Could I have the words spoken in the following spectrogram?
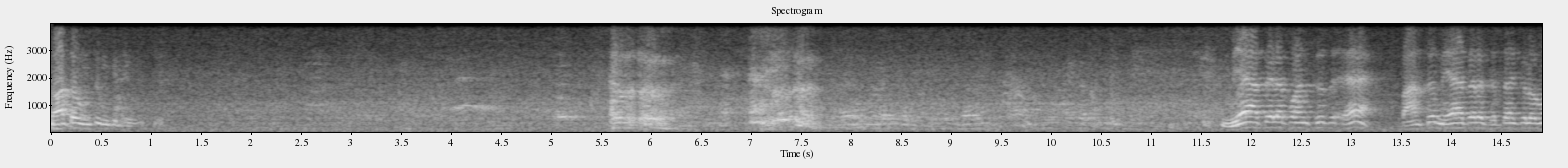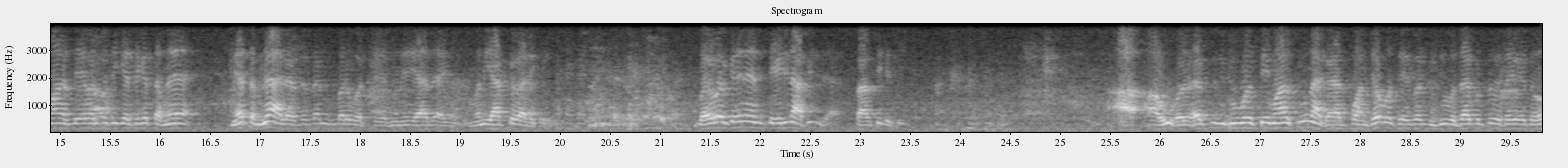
ના તો ઊંચું મૂકી દેવું. મેં આપેલા પાંચસો હે? પાંચસો મેં આપેલા છતાં પેલો માણસ બે વર્ષ પછી કે છે કે તમે મેં તમને આલ્યા હતા, તમે બરોબર છે, મને યાદ આવ્યું મને યાદ કરવા કહ્યું બરોબર કહીને તેડીને આપી દીધા સાવતી લીધી. આવું હરહર બીજું વર્ષ તે માણસ શું ના કરે? પાંચસો વર્ષ બીજું વધારે પડતું થયું તો?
